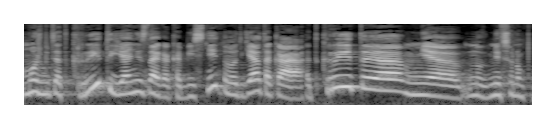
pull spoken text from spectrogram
может быть, открытый, я не знаю, как объяснить, но вот я такая открытая, мне, ну, мне все равно,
